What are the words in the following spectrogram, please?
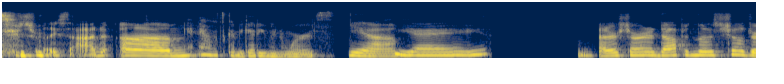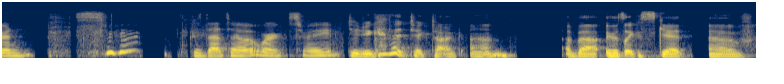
it's really sad. Um, and now it's going to get even worse. yeah, Yay. better start adopting those children because that's how it works, right? Did you get that TikTok um, about it was like a skit of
